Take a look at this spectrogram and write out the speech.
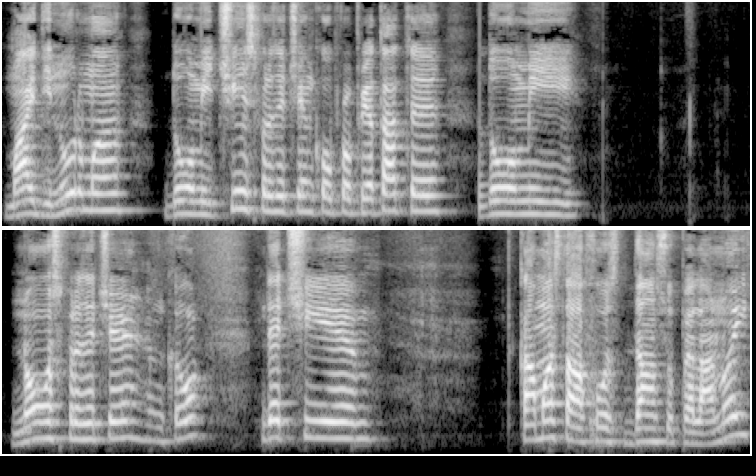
mai din urmă, 2015 încă o proprietate, 2019 încă o. Deci Cam asta a fost dansul pe la noi.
